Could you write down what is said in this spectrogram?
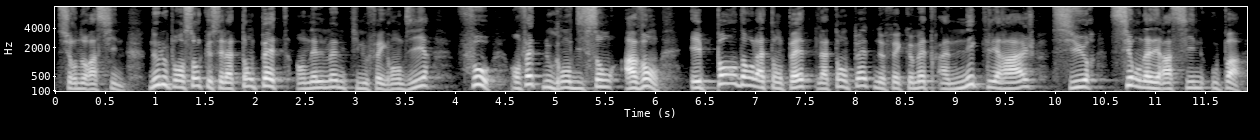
sur nos racines. Nous, nous pensons que c'est la tempête en elle-même qui nous fait grandir. Faux. En fait, nous grandissons avant. Et pendant la tempête, la tempête ne fait que mettre un éclairage sur si on a des racines ou pas.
